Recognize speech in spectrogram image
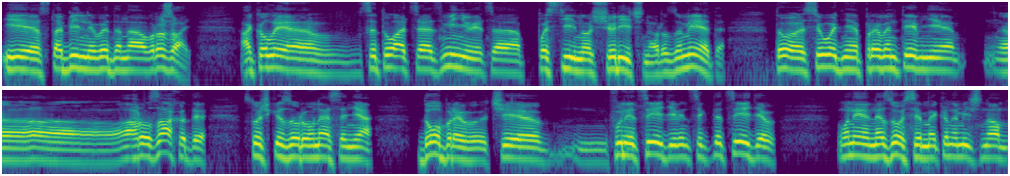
і стабільний види на врожай. А коли е, ситуація змінюється постійно щорічно, розумієте, то сьогодні превентивні е, агрозаходи з точки зору внесення добрив чи м, фуніцидів, інсектицидів, вони не зовсім економічно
